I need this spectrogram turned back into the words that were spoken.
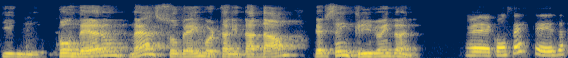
que ponderam, né? Sobre a imortalidade da alma. Deve ser incrível, hein, Dani? É, com certeza.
